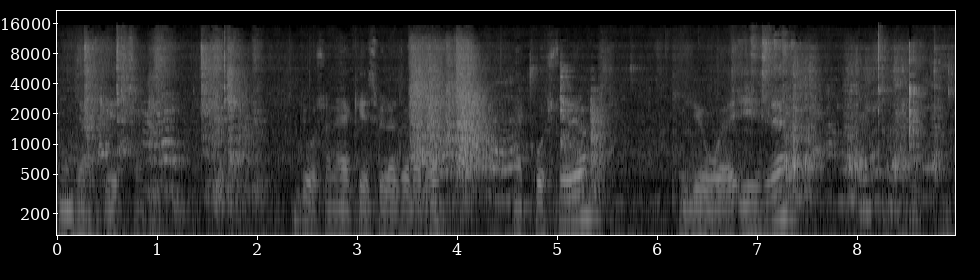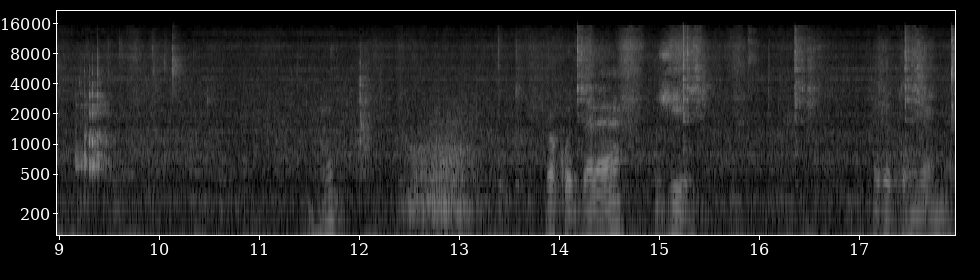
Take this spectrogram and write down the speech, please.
Mindjárt kész. Gyorsan elkészül ez a leves. Megkóstolja, hogy jó-e ízre. Aha. Rakod bele zsír. Ez a mellett.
